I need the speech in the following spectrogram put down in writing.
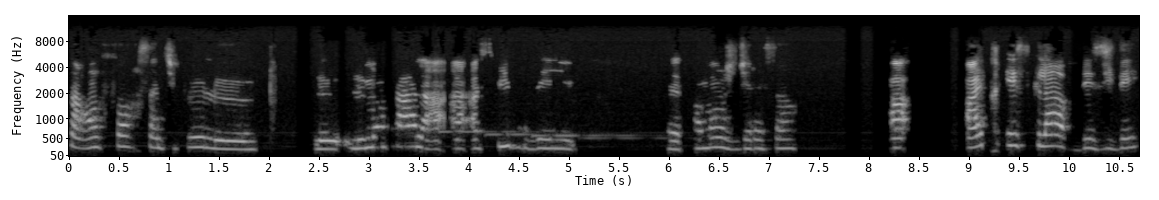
ça renforce un petit peu le, le, le mental à, à, à suivre des, euh, comment je dirais ça, à, à être esclave des idées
